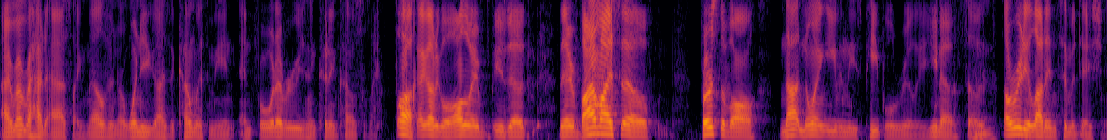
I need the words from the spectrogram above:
I remember I had to ask like Melvin or one of you guys to come with me, and, and for whatever reason couldn't come. So I was like, fuck, I gotta go all the way you know, there by myself. First of all, not knowing even these people really, you know, so it's already a lot of intimidation.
